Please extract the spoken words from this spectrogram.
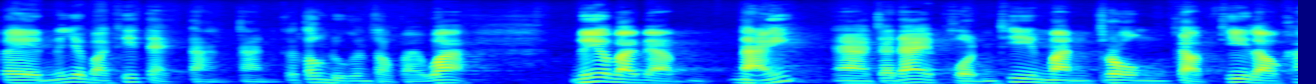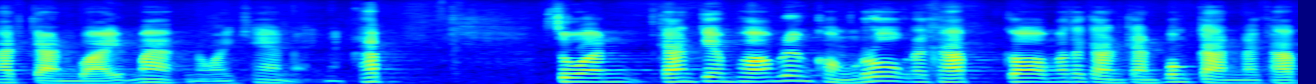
เป็นนโยบายที่แตกต่างกัน ก็ต้องดูกันต่อไปว่านโยบายแบบไหนจะได้ผลที่มันตรงกับที่เราคาดการณ์ไว้มากน้อยแค่ไหนนะครับ ส่วนการเตรียมพร้อมเรื่องของโรคนะครับ ก็มาตรการการป้องกันนะครับ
